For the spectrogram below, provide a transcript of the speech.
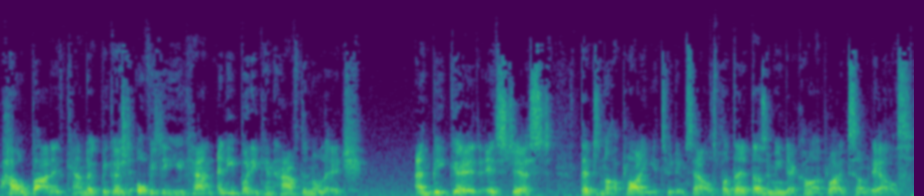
how bad it can look because obviously you can anybody can have the knowledge and be good. It's just they're just not applying it to themselves, but that doesn't mean they can't apply it to somebody else.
